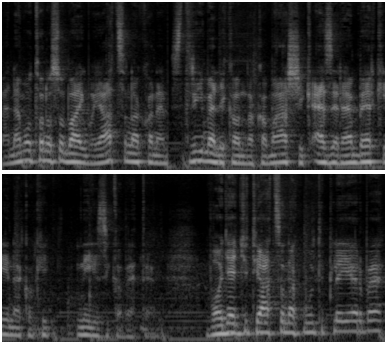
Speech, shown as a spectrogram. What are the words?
mert nem otthon a szobáikban játszanak, hanem streamelik annak a másik ezer emberkének, akik nézik a veten. Vagy együtt játszanak multiplayerbe,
